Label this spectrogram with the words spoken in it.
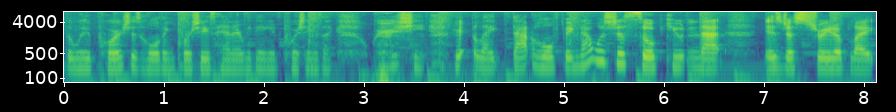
The way Porsche is holding Porsche's hand and everything, and Porsche is like, "Where is she?" Like that whole thing. That was just so cute, and that is just straight up like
